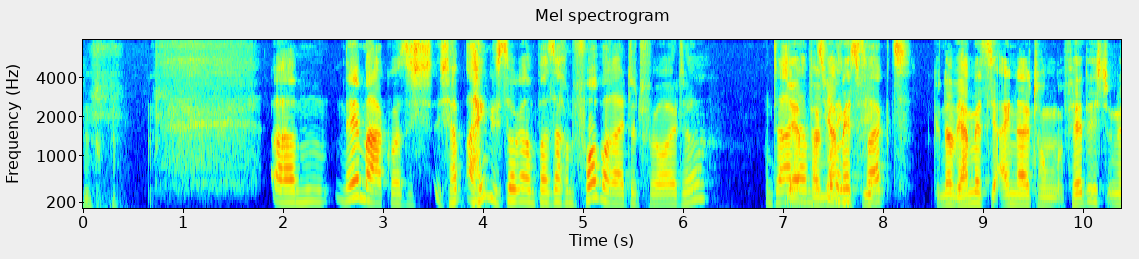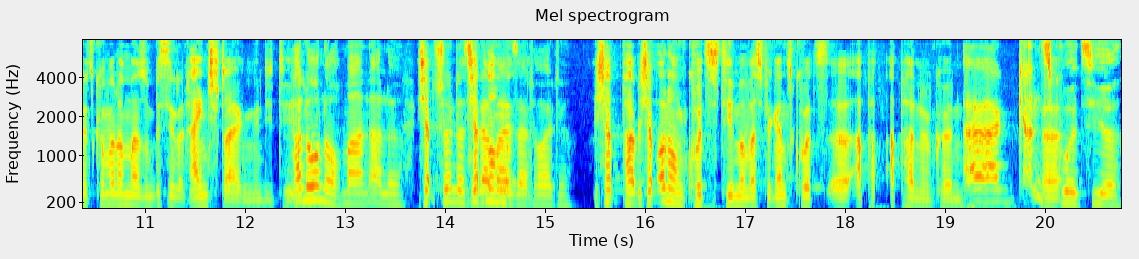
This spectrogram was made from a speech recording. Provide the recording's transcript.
ähm, nee, Markus, ich, ich habe eigentlich sogar ein paar Sachen vorbereitet für heute. Unter Ja, anderem Zwillingsfakt. Genau, wir haben jetzt die Einleitung fertig und jetzt können wir noch mal so ein bisschen reinsteigen in die Themen. Hallo nochmal an alle. Ich hab- Schön, dass ich ihr noch dabei ein- seid heute. Ich habe hab, ich hab auch noch ein kurzes Thema, was wir ganz kurz äh, ab, abhandeln können. Äh, ganz Äh, kurz hier.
